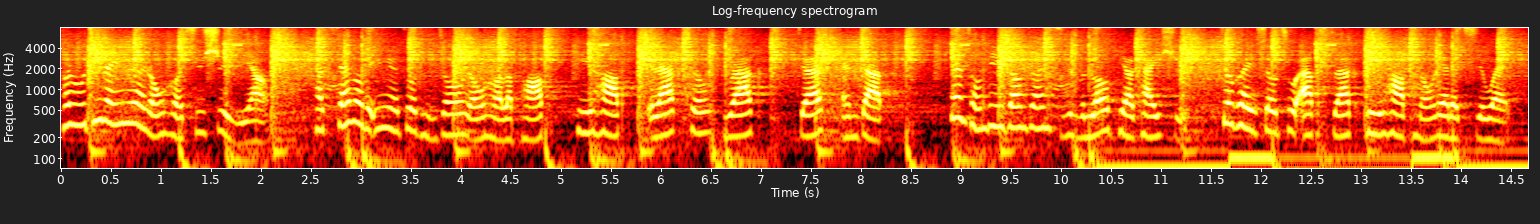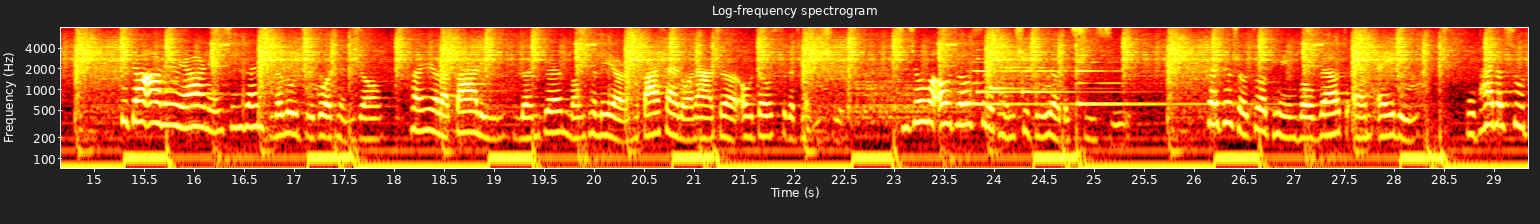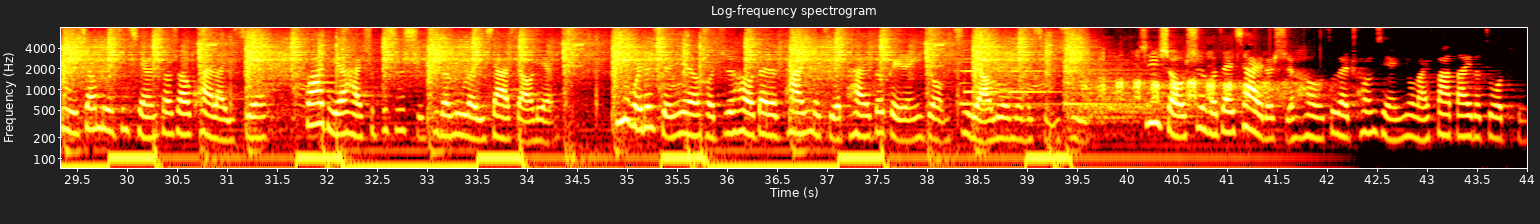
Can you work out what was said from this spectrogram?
和如今的音乐融合趋势一样，Hexano 的音乐作品中融合了 pop、hip hop、electro、rock、jazz and dub。但从第一张专辑《Velopia》开始，就可以嗅出 abstract hip hop 浓烈的气味。这张2002年新专辑的录制过程中，穿越了巴黎、伦敦、蒙特利尔和巴塞罗那这欧洲四个城市，集中了欧洲四个城市独有的气息。在这首作品《Volvelt M A》里，鼓拍的速度相对之前稍稍快了一些，瓜碟还是不失时机地露了一下小脸。低回的弦乐和之后带着擦音的节拍，都给人一种寂寥落寞的情绪，是一首适合在下雨的时候坐在窗前用来发呆的作品。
